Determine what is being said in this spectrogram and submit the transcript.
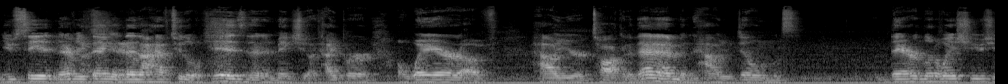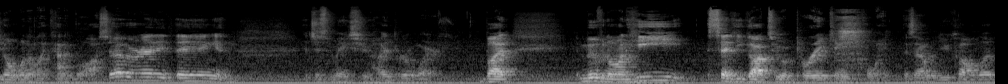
You see it and everything, and then I have two little kids, and then it makes you like hyper aware of how you're talking to them and how you're dealing with their little issues. You don't want to like kind of gloss over anything, and it just makes you hyper aware. But moving on, he said he got to a breaking point. Is that what you call it?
